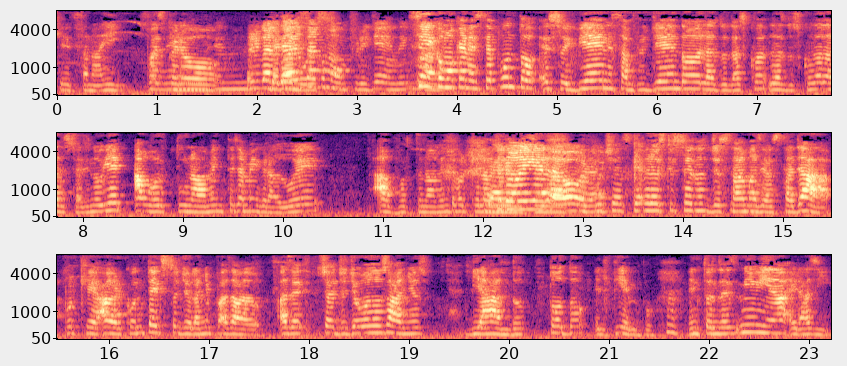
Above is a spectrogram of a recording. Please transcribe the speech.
que están ahí, pues, pero... En- en- Pero igual todo está como fluyendo. Igual. Sí, como que en este punto estoy bien, están fluyendo, las dos, las, las dos cosas las estoy haciendo bien. Afortunadamente ya me gradué, afortunadamente porque la no veía universidad... la hora. Pucha, es que Pero es que usted no, yo estaba demasiado estallada, porque, a ver, contexto, yo el año pasado, hace, o sea, yo llevo dos años viajando todo el tiempo. Hmm. Entonces mi vida era así,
